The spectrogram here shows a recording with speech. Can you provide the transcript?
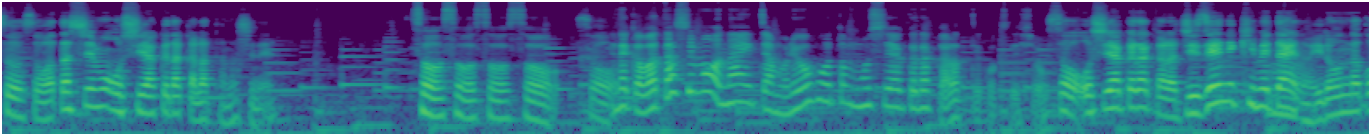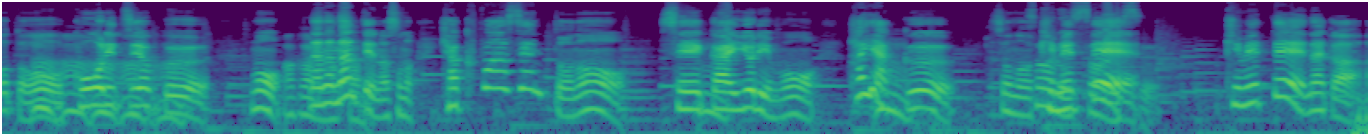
そうそう私も推し役だからって話ね。そうそうそうそそう。うだから私もなえちゃんも両方とも推し役だからっていうことでしょ。そう推し役だから事前に決めたいの、うん。いろんなことうんうんうんうんを効率よく、もうなななんていうの？その100%の正解よりも早く、その決めて決めてなんか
